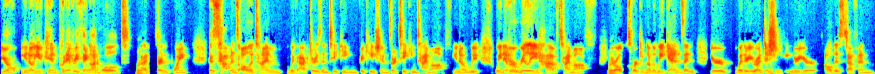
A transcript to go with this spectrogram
you're you know you can put everything on hold right. at a certain point. This happens all the time with actors and taking vacations or taking time off. You know we we never really have time off right. you're always working on the weekends and you're whether you're auditioning yeah. or you're all this stuff and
